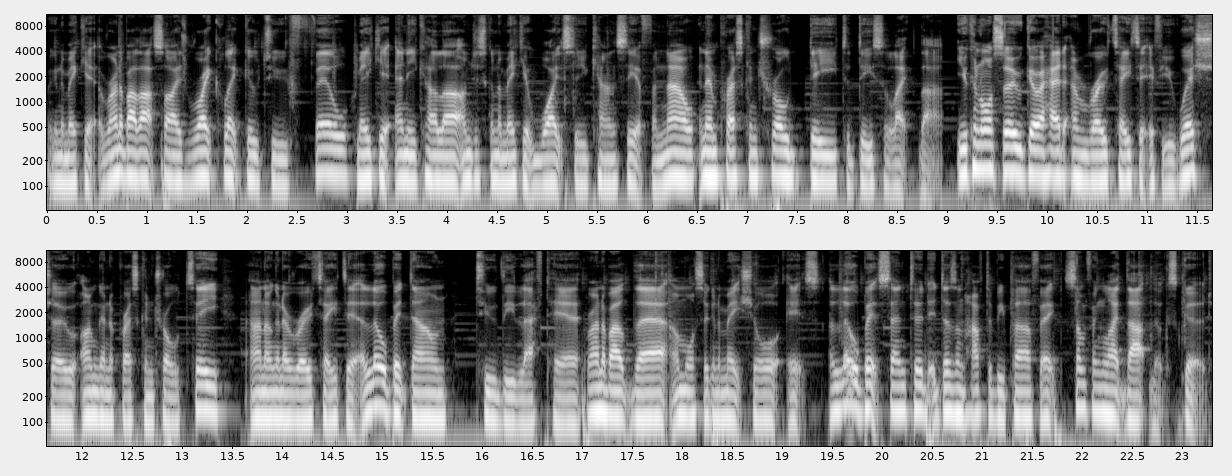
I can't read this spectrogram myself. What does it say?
We're going to make it around about that size. Right click go to fill make it any color. I'm just going to make it white so you can see it for now. And then press Control D to deselect that. You can also go ahead and rotate it if you wish. So I'm going to press Control T and I'm going to rotate it a little bit down to the left here. Around about there I'm also going to make sure it's a little bit centered. It doesn't have to be perfect. Something like that looks good.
